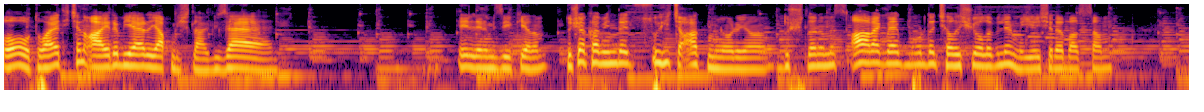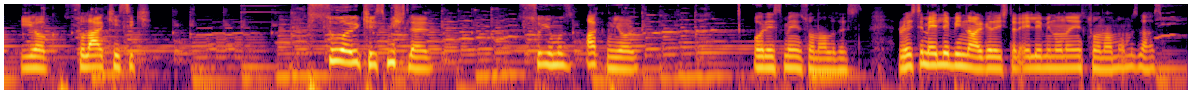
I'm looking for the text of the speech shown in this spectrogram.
Oo tuvalet için ayrı bir yer yapmışlar. Güzel. Ellerimizi yıkayalım. Duşakabinde su hiç akmıyor ya. Duşlarımız... Aa bak belki burada çalışıyor olabilir mi? Yeşile bassam. Yok. Sular kesik. Suları kesmişler. Suyumuz akmıyor. O resmi en son alırız. Resim 50 bin arkadaşlar. 50 bin ona en son almamız lazım.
